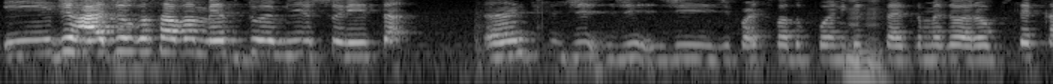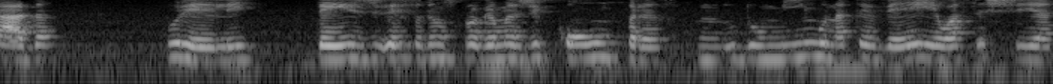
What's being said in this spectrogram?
E de rádio eu gostava mesmo do Emílio Surita antes de, de, de, de participar do Pânico, uhum. etc. Mas eu era obcecada por ele. Desde ele fazia uns programas de compras no domingo na TV e eu assistia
